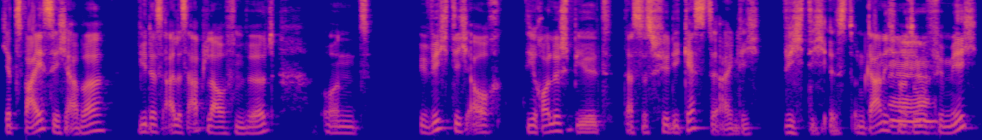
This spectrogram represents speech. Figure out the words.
Jetzt weiß ich aber, wie das alles ablaufen wird. Und wie wichtig auch die Rolle spielt, dass es für die Gäste eigentlich wichtig ist und gar nicht ja, mal so ja. für mich.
